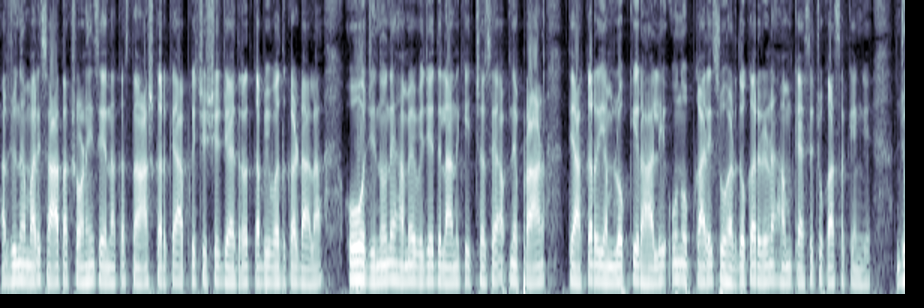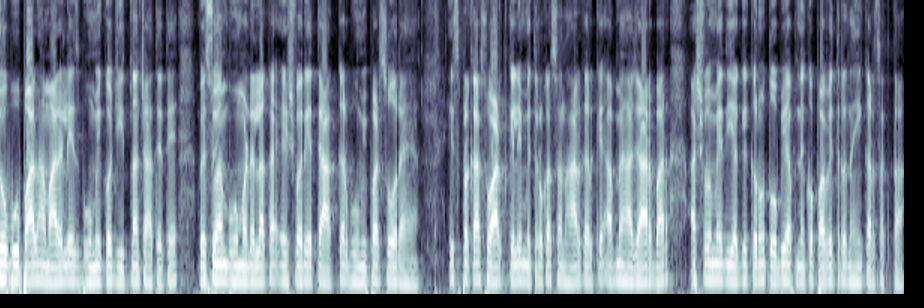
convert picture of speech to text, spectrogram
अर्जुन ने हमारी सात अक्षौणी सेना का नाश करके आपके शिष्य जयद्रथ का भी वध कर डाला। ओ, जिन्होंने हमें विजय दिलाने की इच्छा से अपने प्राण त्याग कर यमलोक की राह ली, उन उपकारी सुहृदों का ऋण हम कैसे चुका सकेंगे? जो भूपाल हमारे लिए इस भूमि को जीतना चाहते थे, वे स्वयं भूमंडला का ऐश्वर्य त्याग कर भूमि पर सो रहे हैं। इस प्रकार स्वार्थ के लिए मित्रों का संहार करके अब मैं हज़ार बार अश्वमेध यज्ञ करूँ तो भी अपने को पवित्र नहीं कर सकता।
